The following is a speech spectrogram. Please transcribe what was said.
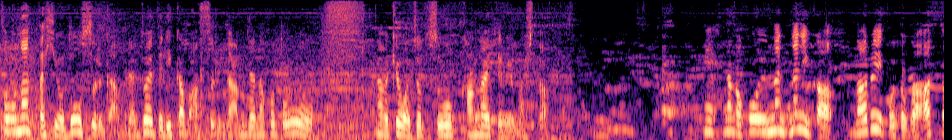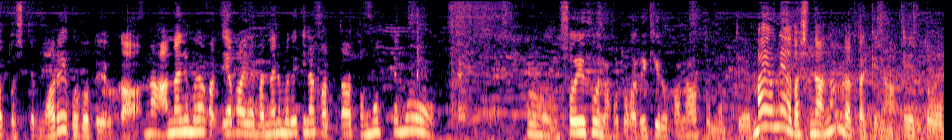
そうなった日をどうするか、みたいな、どうやってリカバーするか、みたいなことを、なんか今日はちょっとすごく考えてみました。ね、なんかこういう何か悪いことがあったとしても、悪いことというか、な何もなかった、やばいやばい、何もできなかったと思っても、うん、そういう風なことができるかなと思って。前はね、私な、何だったっけな、えっ、ー、と、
